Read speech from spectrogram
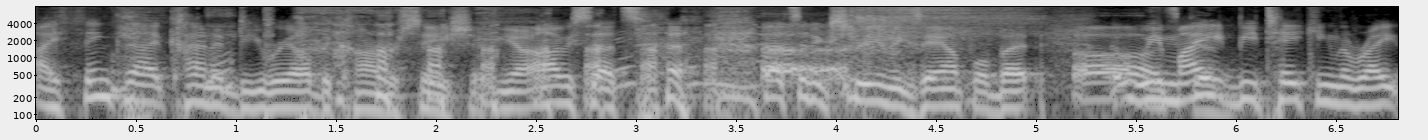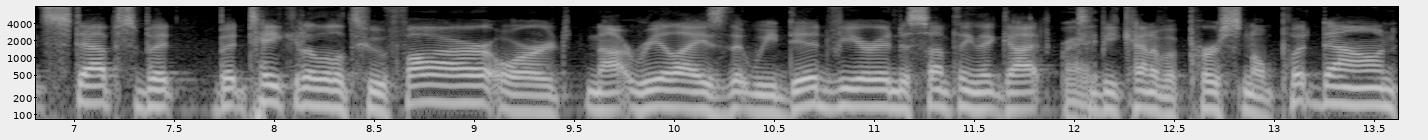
I think that kind of derailed the conversation. You know, obviously that's that's an extreme example, but oh, we might good. be taking the right steps, but but take it a little too far, or not realize that we did veer into something that got right. to be kind of a personal put down.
